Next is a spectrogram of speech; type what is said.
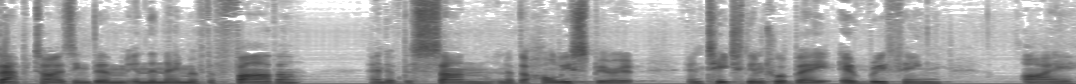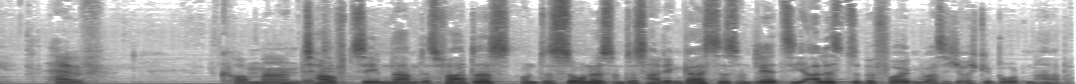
baptizing them in the name of the Father and of the Son and of the Holy Spirit, and teach them to obey everything I have und tauft sie im Namen des Vaters und des Sohnes und des Heiligen Geistes und lehrt sie alles zu befolgen, was ich euch geboten habe.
